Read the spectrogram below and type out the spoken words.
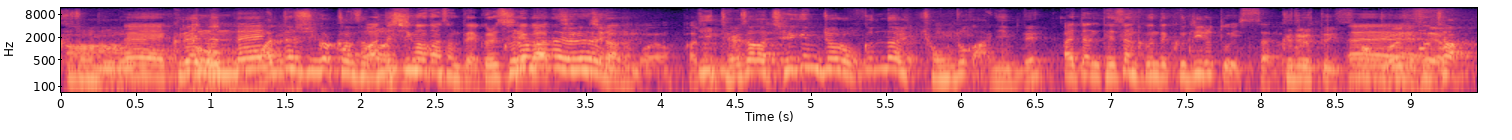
그 정도로. 네 그랬는데 완전 심각한 상황. 완전 심각한 상태 그래서 제가 책임지라는 거예요 이 가장. 대사가 책임져로 끝날 정도가 아닌데? 아, 일단 대상 근데 그 뒤로 또 있어요 그대로 또 있어. 네. 보여주세요. 자,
